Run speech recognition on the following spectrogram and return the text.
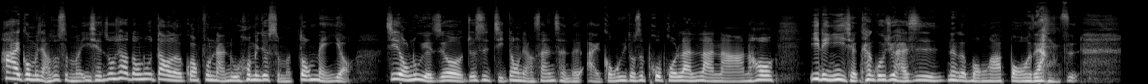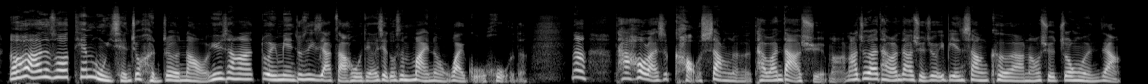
他还跟我们讲说什么以前忠孝东路到了光复南路后面就什么都没有，基隆路也只有就是几栋两三层的矮公寓，都是破破烂烂啊。然后一零一以前看过去还是那个蒙阿波这样子。然后后来他就说，天母以前就很热闹，因为像他对面就是一家杂货店，而且都是卖那种外国货的。那他后来是考上了台湾大学嘛，那就在台湾大学就一边上课啊，然后学中文这样。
